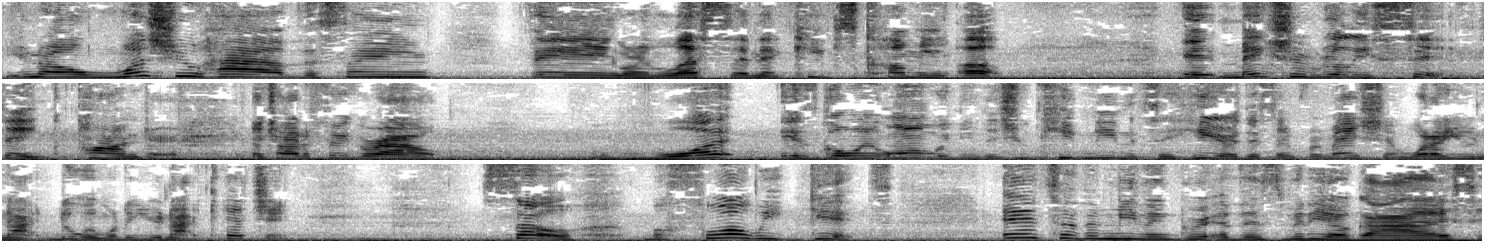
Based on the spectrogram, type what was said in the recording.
you know, once you have the same thing or lesson that keeps coming up it makes you really sit, think, ponder, and try to figure out what is going on with you that you keep needing to hear this information. What are you not doing? What are you not catching? So, before we get into the meat and grit of this video, guys,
